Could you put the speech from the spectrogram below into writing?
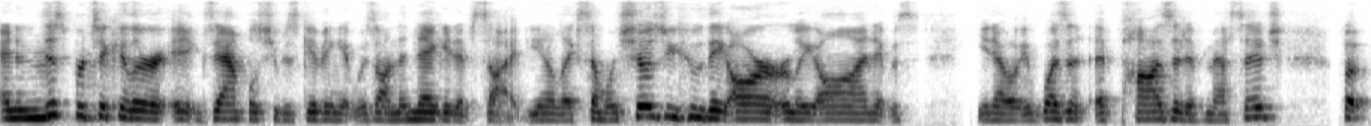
And in this mm-hmm. particular example she was giving, it was on the negative side. You know, like someone shows you who they are early on. It was, you know, it wasn't a positive message. But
